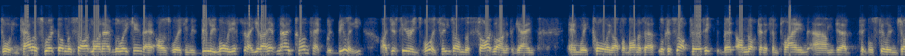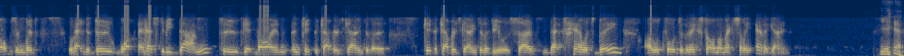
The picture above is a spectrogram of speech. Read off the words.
Gordon Tallis worked on the sideline over the weekend. I was working with Billy Moore yesterday, yet I have no contact with Billy. I just hear his voice. He's on the sideline at the game and we're calling off a monitor. Look, it's not perfect, but I'm not going to complain. Um, you know, people still in jobs, and we've we've had to do what has to be done to get by and, and keep the coverage going to the keep the coverage going to the viewers. So that's how it's been. I look forward to the next time I'm actually at a game. Yeah,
